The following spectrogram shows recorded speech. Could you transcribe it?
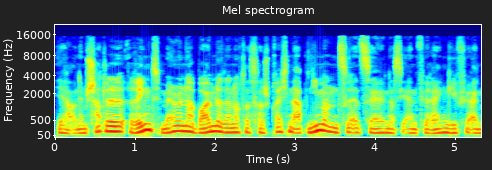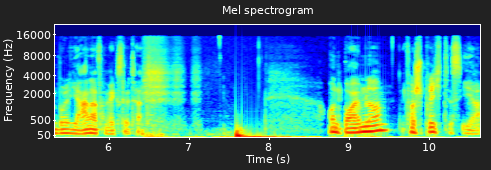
Ja, und im Shuttle ringt Mariner Bäumler dann noch das Versprechen ab, niemandem zu erzählen, dass sie einen Ferengi für einen Bullianer verwechselt hat. Und Bäumler verspricht es ihr.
